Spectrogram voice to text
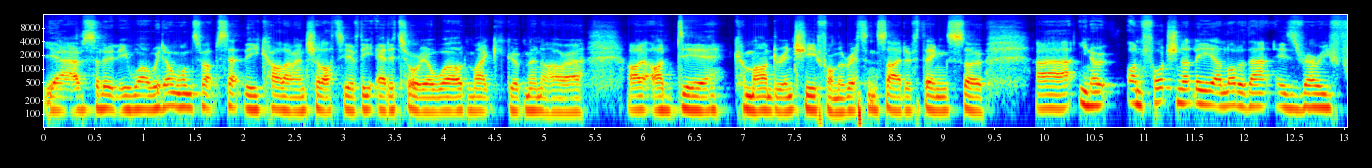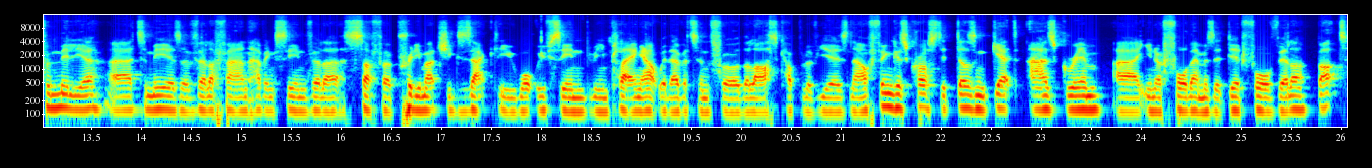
Yeah, absolutely. Well, we don't want to upset the Carlo Ancelotti of the editorial world, Mike Goodman, our uh, our, our, dear commander in chief on the written side of things. So, uh, you know, unfortunately, a lot of that is very familiar uh, to me as a Villa fan, having seen Villa suffer pretty much exactly what we've seen been playing out with Everton for the last couple of years now. Fingers crossed it doesn't get as grim, uh, you know, for them as it did for Villa, but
